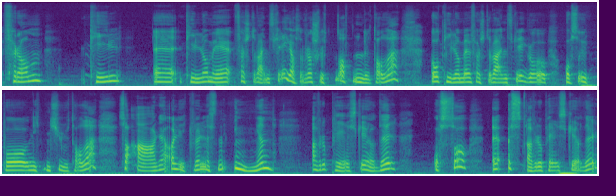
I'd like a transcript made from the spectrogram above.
fram til eh, til og med første verdenskrig, altså fra slutten av 1800-tallet og til og med første verdenskrig, og også ut på 1920-tallet, så er det allikevel nesten ingen europeiske jøder, også østeuropeiske jøder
